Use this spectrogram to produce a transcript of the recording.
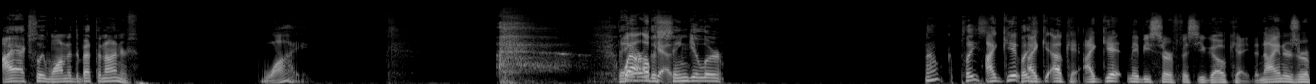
I actually wanted to bet the Niners. Why? they Well, are okay. the singular. No, please. I get, please. I okay, I get maybe surface. You go, okay, the Niners are,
